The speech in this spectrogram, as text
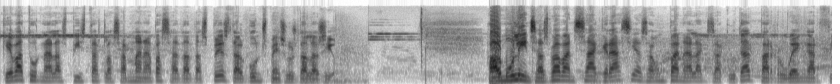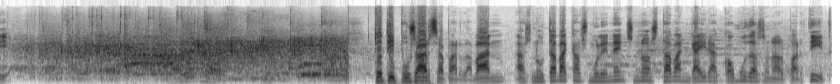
que va tornar a les pistes la setmana passada després d'alguns mesos de lesió. El Molins es va avançar gràcies a un penal executat per Rubén García. Tot i posar-se per davant, es notava que els molinencs no estaven gaire còmodes en el partit.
